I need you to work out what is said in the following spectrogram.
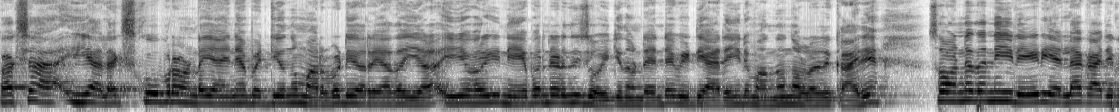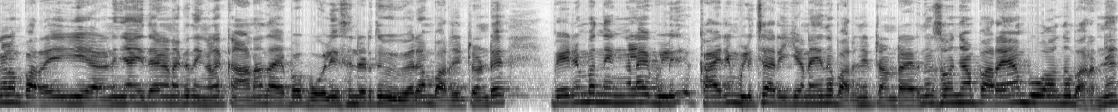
പക്ഷേ ഈ അലക്സ് കൂപ്പർ ഉണ്ടെങ്കിൽ അതിനെ പറ്റിയൊന്നും മറുപടി അറിയാതെ ഈ ഇവർ ഈ നെയ്ബറിന്റെ അടുത്ത് ചോദിക്കുന്നുണ്ട് എന്റെ വീട്ടിൽ ആരെങ്കിലും വന്നെന്നുള്ളൊരു കാര്യം? സോ ഉടനെ തന്നെ ഈ ലേഡി എല്ലാ കാര്യങ്ങളും പറയുകയാണ്. ഞാൻ ഇതേ കണക്ക് നിങ്ങളെ കാണാതായപ്പോൾ പോലീസിന്റെ അടുത്ത് വിവരം പറഞ്ഞിട്ടുണ്ട്. വരുമ്പോൾ നിങ്ങളെ വിളി കാര്യം വിളിച്ചറിയിക്കണമെന്ന് പറഞ്ഞിട്ടുണ്ടായിരുന്നു. സോ ഞാൻ പറയാൻ പോവാമെന്ന് പറഞ്ഞ്.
